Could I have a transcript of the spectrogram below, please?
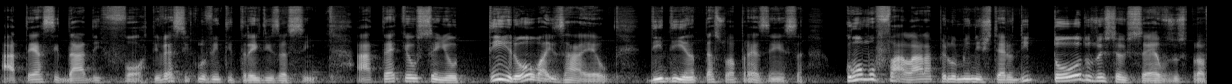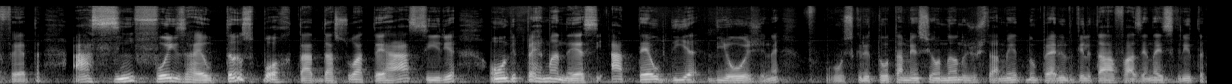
até a cidade forte. Versículo 23 diz assim: Até que o Senhor tirou a Israel de diante da sua presença, como falara pelo ministério de todos os seus servos, os profetas, assim foi Israel transportado da sua terra à Síria, onde permanece até o dia de hoje. Né? O escritor está mencionando justamente no período que ele estava fazendo a escrita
